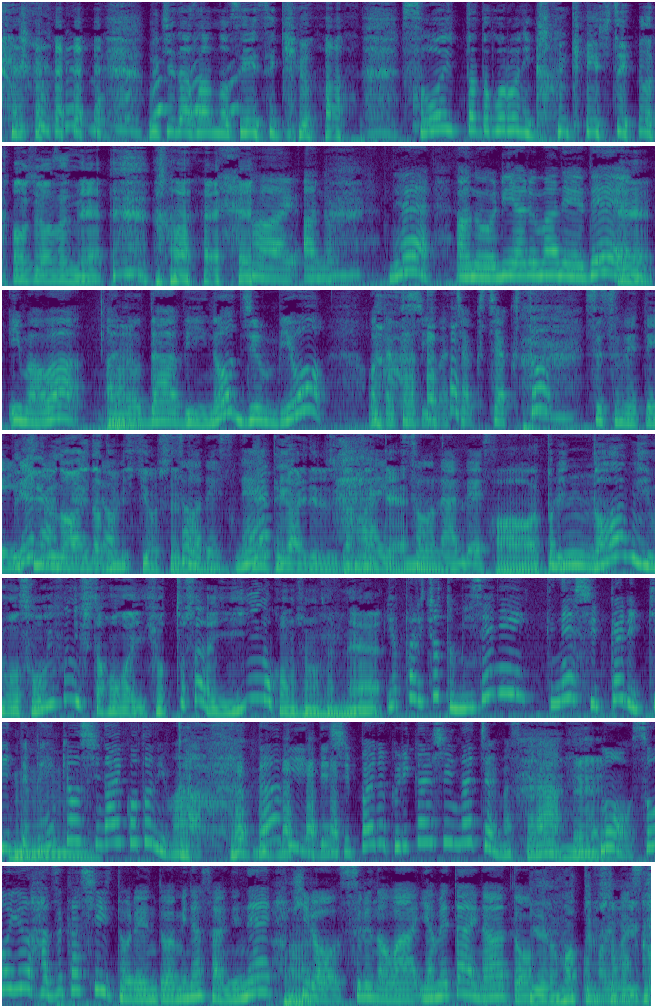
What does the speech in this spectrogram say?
内田さんの成績は、そういったところに関係しているのかもしれませんね。はい。はい。あの、ね、あの、リアルマネーで、ええ今は、あの、はいダービーの準備を、私は着々と 進めている。昼の間取引をしてるとそうですね。手が空いてる時間だけ。はい、そうなんです。ああ、やっぱりダービーもそういうふうにした方が、ひょっとしたらいいのかもしれませんね。やっぱりちょっと店にね、しっかり切って勉強しないことには、ダービーで失敗の繰り返しになっちゃいますから、ええもうそういう恥ずかしいトレンドは皆さんにね、はい披露するのはやめたいなと思いいや、待ってる人もいるか。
